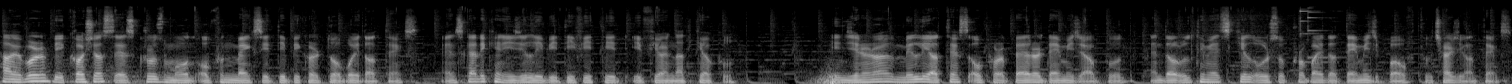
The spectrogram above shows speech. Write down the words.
However, be cautious as cruise mode often makes it difficult to avoid attacks, and Skadi can easily be defeated if you are not careful. In general, melee attacks offer better damage output, and the ultimate skill also provides a damage buff to charging attacks.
